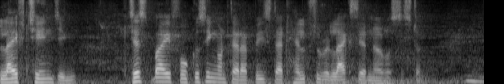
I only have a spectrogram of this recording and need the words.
life changing just by focusing on therapies that helps to relax their nervous system. Hmm.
